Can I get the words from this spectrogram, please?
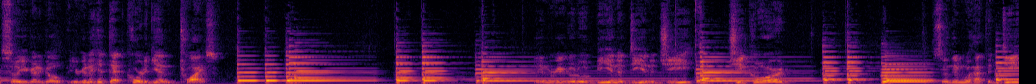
So you're going to go, you're going to hit that chord again twice. We're going to go to a B and a D and a G, G chord. So then we'll have the D,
